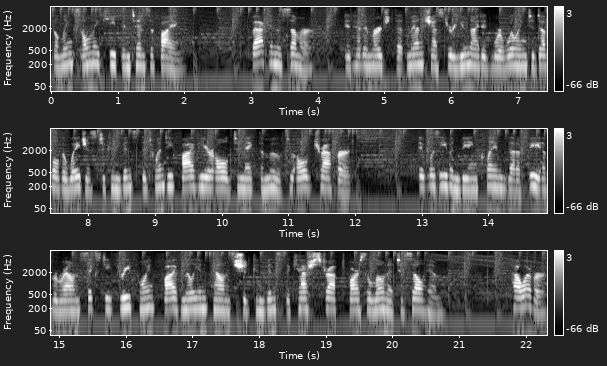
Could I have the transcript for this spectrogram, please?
the links only keep intensifying. Back in the summer, it had emerged that Manchester United were willing to double the wages to convince the 25-year-old to make the move to Old Trafford. It was even being claimed that a fee of around £63.5 million should convince the cash-strapped Barcelona to sell him. However,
